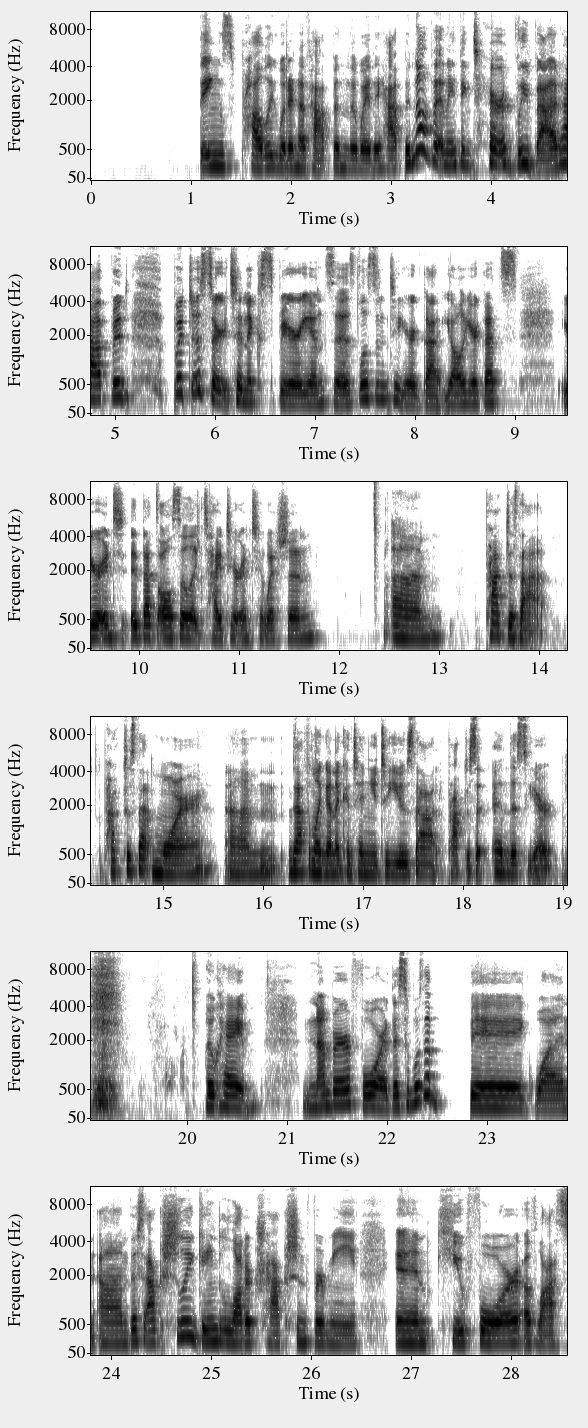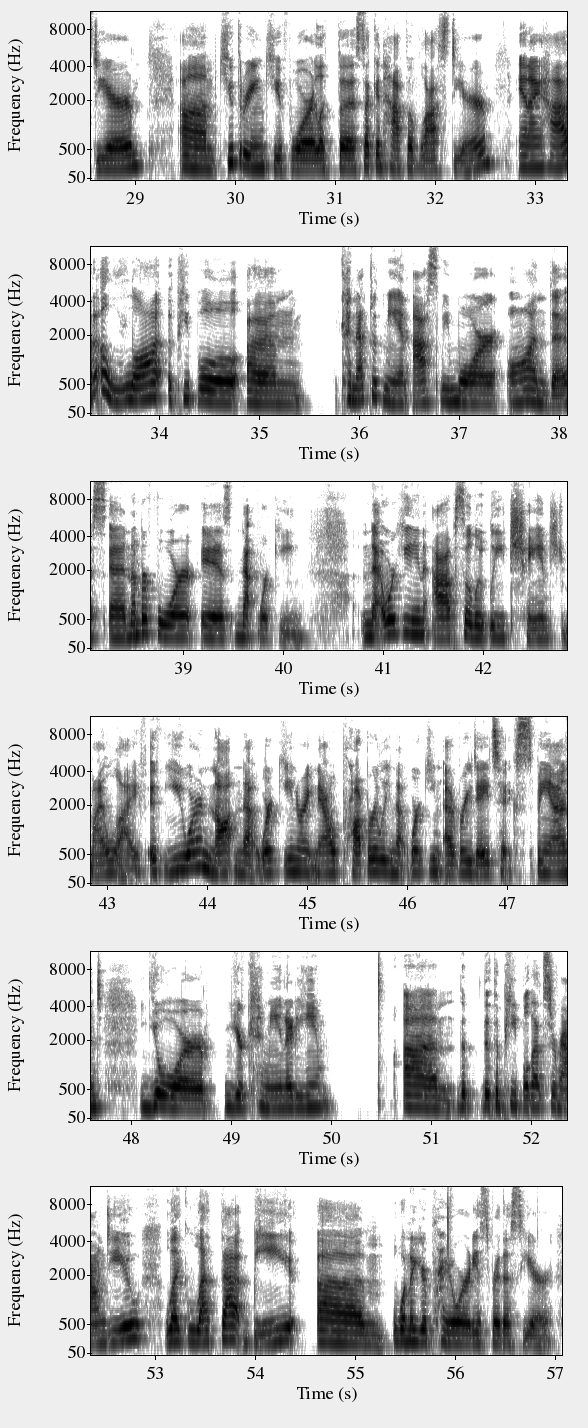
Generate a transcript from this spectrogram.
things probably wouldn't have happened the way they happened. Not that anything terribly bad happened, but just certain experiences. Listen to your gut, y'all. Your guts, your that's also like tied to your intuition. Um, practice that. Practice that more. Um, definitely going to continue to use that. Practice it in this year. Okay, number four. This was a big one. Um, this actually gained a lot of traction for me in Q4 of last year, um, Q3 and Q4, like the second half of last year. And I had a lot of people um, connect with me and ask me more on this. And number four is networking. Networking absolutely changed my life. If you are not networking right now, properly networking every day to expand your your community, um the, the, the people that surround you like let that be um one of your priorities for this year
